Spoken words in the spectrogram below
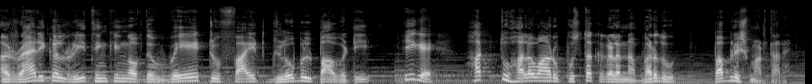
a radical rethinking of the way to fight global poverty ಹೀಗೆ ಹತ್ತು ಹಲವಾರು ಪುಸ್ತಕಗಳನ್ನು ಬರೆದು ಪಬ್ಲಿಷ್ ಮಾಡ್ತಾರೆ.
